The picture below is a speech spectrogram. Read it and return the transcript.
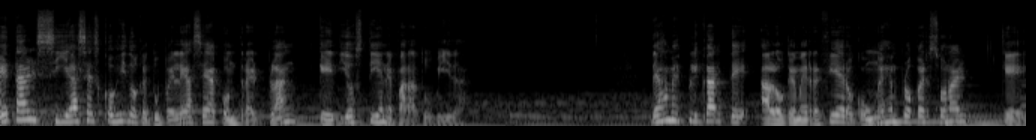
¿Qué tal si has escogido que tu pelea sea contra el plan que Dios tiene para tu vida? Déjame explicarte a lo que me refiero con un ejemplo personal que,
